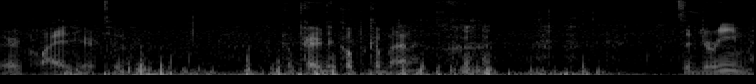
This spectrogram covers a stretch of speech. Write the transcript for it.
Very quiet here too, compared to Copacabana. it's a dream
